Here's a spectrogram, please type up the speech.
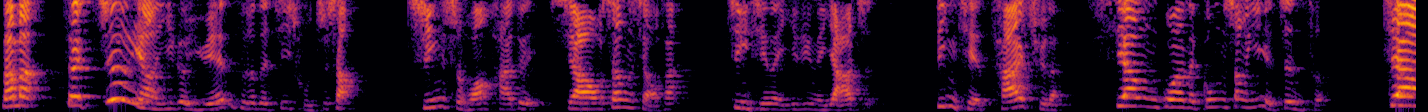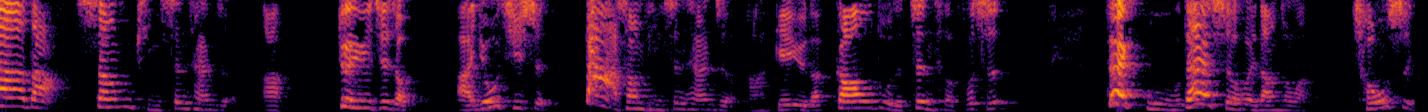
那么在这样一个原则的基础之上。秦始皇还对小商小贩进行了一定的压制，并且采取了相关的工商业政策，加大商品生产者啊对于这种啊尤其是大商品生产者啊给予了高度的政策扶持。在古代社会当中啊，从事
